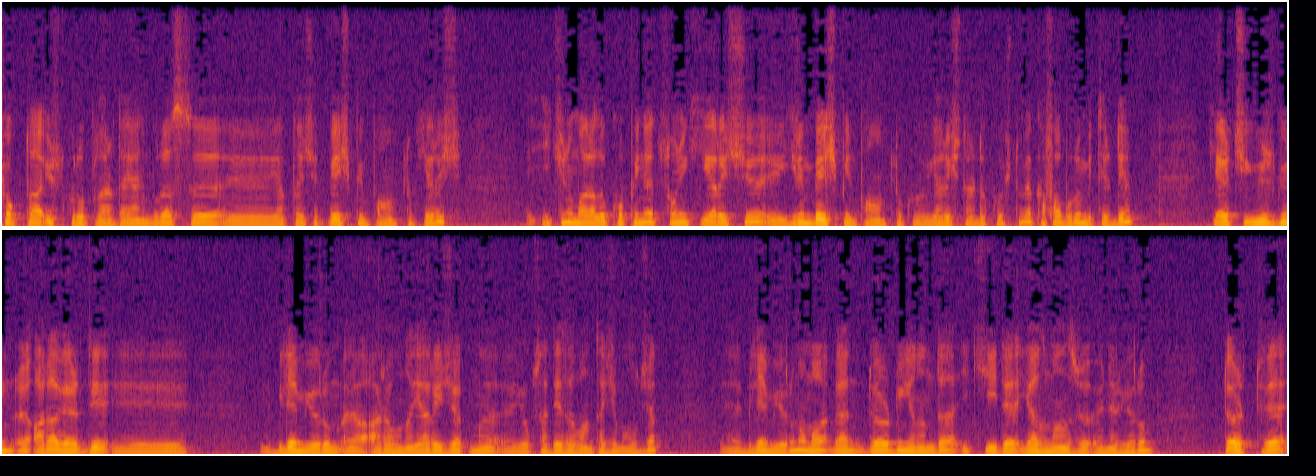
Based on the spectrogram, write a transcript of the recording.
çok daha üst gruplarda yani burası e, yaklaşık 5000 poundluk yarış. 2 numaralı Copinet son iki yarışı 25 e, bin poundluk e, yarışlarda koştu ve kafa burun bitirdi. Gerçi 100 gün e, ara verdi. Bilemiyorum ara ona yarayacak mı yoksa dezavantajı mı olacak bilemiyorum ama ben 4'ün yanında 2'yi de yazmanızı öneriyorum. 4 ve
